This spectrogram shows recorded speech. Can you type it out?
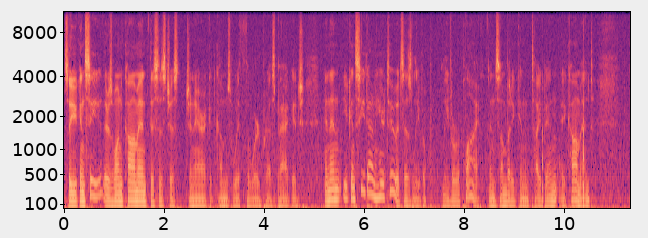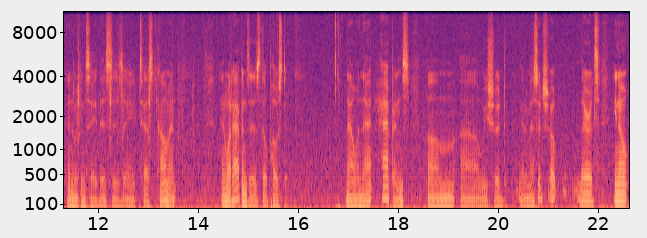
So you can see there's one comment. This is just generic. It comes with the WordPress package. And then you can see down here too, it says leave a, leave a reply. And somebody can type in a comment and we can say this is a test comment. And what happens is they'll post it. Now when that happens, um, uh, we should get a message. Oh, there it's, you know,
